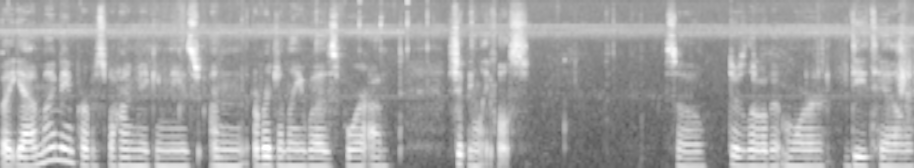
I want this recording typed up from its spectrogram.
But yeah, my main purpose behind making these um, originally was for um, shipping labels. So there's a little bit more detail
